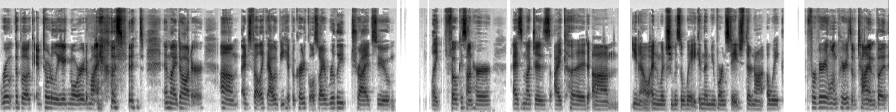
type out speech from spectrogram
wrote the book and totally ignored my husband and my daughter. Um, I just felt like that would be hypocritical. So I really tried to like focus on her as much as I could. Um, you know, and when she was awake in the newborn stage, they're not awake for very long periods of time, but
